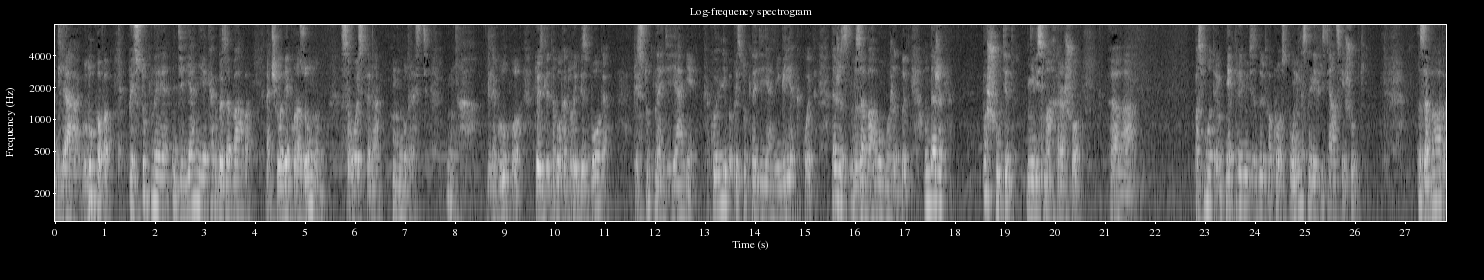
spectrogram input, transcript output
Для глупого преступное деяние как бы забава, а человеку разумному свойственна мудрость. Для глупого, то есть для того, который без Бога, преступное деяние, какое-либо преступное деяние, грех какой-то, даже в забаву может быть. Он даже пошутит не весьма хорошо. А, посмотрим. Некоторые люди задают вопрос, уместны ли христианские шутки, забавы.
